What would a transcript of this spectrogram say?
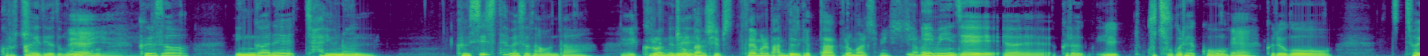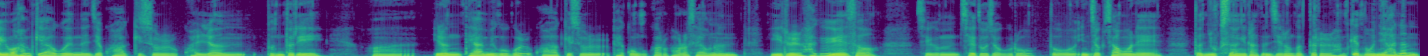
그렇죠. 아이디어도 못 예, 내고. 예, 예. 그래서 인간의 자유는 그 시스템에서 나온다. 예, 그런 네. 정당 시스템을 만들겠다 그런 말씀이시잖아요. 이미 이제 에, 그런 일 구축을 했고 예. 그리고 저희와 함께 하고 있는 이제 과학기술 관련 분들이 어 이런 대한민국을 과학기술 패권 국가로 바로 세우는 일을 하기 위해서 지금 제도적으로 또 인적 자원의 어떤 육성이라든지 이런 것들을 함께 논의하는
